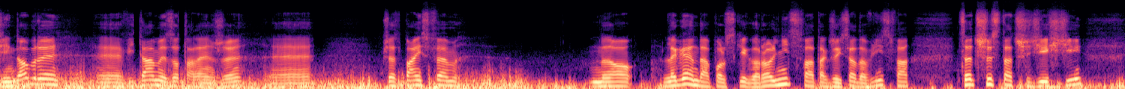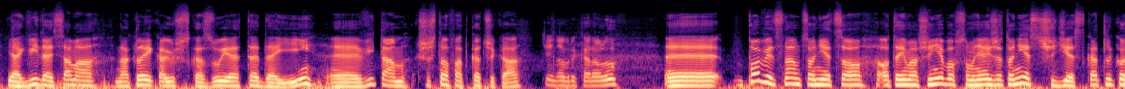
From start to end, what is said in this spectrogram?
Dzień dobry, e, witamy z Otalęży. E, przed Państwem no, legenda polskiego rolnictwa, także i sadownictwa C330. Jak widać, sama naklejka już wskazuje TDI. E, witam Krzysztofa Tkaczyka. Dzień dobry Karolu. Powiedz nam co nieco o tej maszynie, bo wspomniałeś, że to nie jest 30, tylko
